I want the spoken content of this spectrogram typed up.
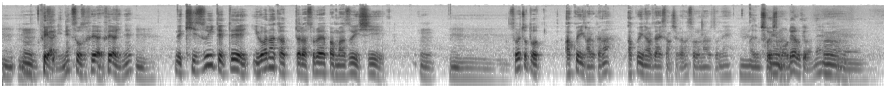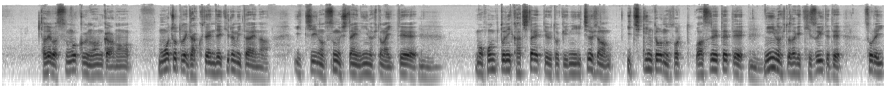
うんうん、フェアにね。そうそうフェアフェアにね、うん、で気づいてて言わなかったらそれはやっぱまずいし、うん、うん、それはちょっと悪意があるかな悪意のある第三者かなそうなるとね、まあ、でもそういう人もおるやろうけどね、うん。例えばすごくなんかあのもうちょっとで逆転できるみたいな1位のすぐ下に2位の人がいて、もう本当に勝ちたいっていう時に1位の人が1金取るの忘れてて、うん、2位の人だけ気づいててそれ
